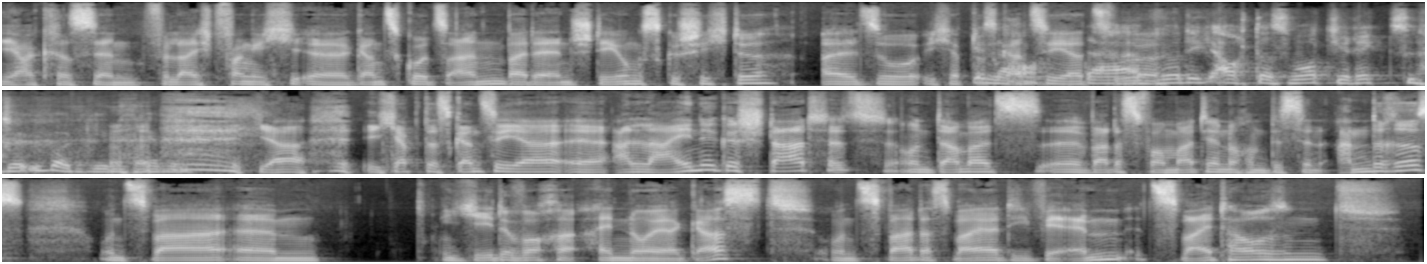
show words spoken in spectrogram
Ja, Christian, vielleicht fange ich äh, ganz kurz an bei der Entstehungsgeschichte. Also ich habe das genau, ganze Jahr da würde ich auch das Wort direkt zu dir übergeben, Kevin. ja, ich habe das ganze Jahr äh, alleine gestartet und damals äh, war das Format ja noch ein bisschen anderes. Und zwar ähm, jede Woche ein neuer Gast. Und zwar, das war ja die WM 2020,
